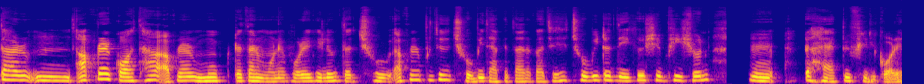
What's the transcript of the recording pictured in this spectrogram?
তার আপনার কথা, আপনার মুখটা তার মনে পড়ে গেলেও তার ছবি, আপনার যদি ছবি থাকে তার কাছে সেই ছবিটা দেখেও সে ভীষণ একটা হ্যাপি ফিল করে।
